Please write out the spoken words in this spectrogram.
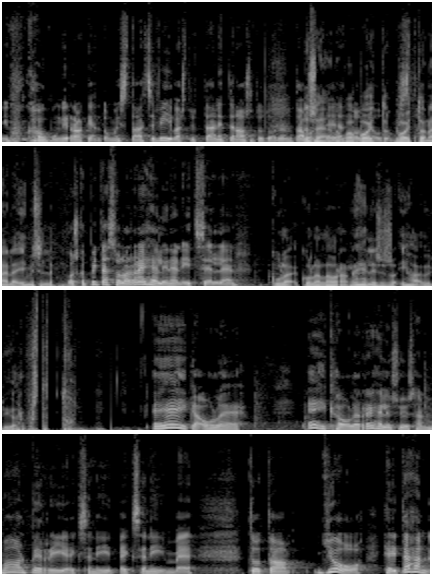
niin kuin kaupungin rakentumista, että se viivästyttää niiden asuntotuotannon tavoitteiden no sehän on voitto, voitto näille ihmisille. Koska pitäisi olla rehellinen itselleen. Kuule, kuule Laura, rehellisyys on ihan yliarvostettu. Eikä ole. Eikä ole. Rehellisyyshän maan perii, eikö se niin, eikö se niin mene? Tota, joo, hei tähän,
